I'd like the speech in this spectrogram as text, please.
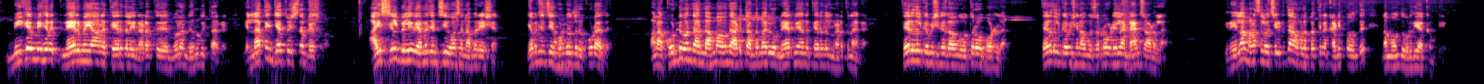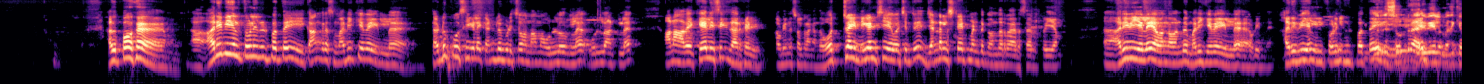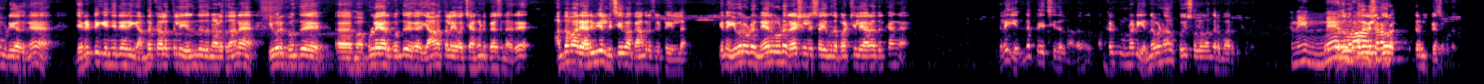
மிக மிக நேர்மையான தேர்தலை நடத்துவதன் மூலம் நிரூபித்தார்கள். எல்லாத்தையும் சேர்த்து வச்சு தான் பேசணும். I still believe emergency was an aberration எமர்ஜென்சியை கொண்டு வந்துடக் கூடாது ஆனா கொண்டு வந்த அந்த அம்மா வந்து அடுத்து அந்த மாதிரி ஒரு நேர்மையான தேர்தல் நடத்தினாங்க. தேர்தல் கமிஷனுக்கு அவங்க உத்தரவு போடல. தேர்தல் கமிஷன் அவங்க சொன்னபடியெல்லாம் டான்ஸ் ஆடல. இதையெல்லாம் மனசுல வச்சுக்கிட்டு தான் அவங்கள பத்தின கணிப்பை வந்து நம்ம வந்து உறுதியாக்க முடியும். அது போக அறிவியல் தொழில்நுட்பத்தை காங்கிரஸ் மதிக்கவே இல்லை. தடுப்பூசிகளை கண்டுபிடிச்சோம் நாம உள்ளூர்ல உள்நாட்டுல. ஆனா அதை கேலி செய்தார்கள் அப்படின்னு சொல்றாங்க. அந்த ஒற்றை நிகழ்ச்சியை வச்சுட்டு ஜெனரல் ஸ்டேட்மெண்ட்டுக்கு வந்துடுறாரு சார் பிஎம் அறிவியலை அவங்க வந்து மதிக்கவே இல்லை அப்படின்னு. அறிவியல் தொழில்நுட்பத்தை சொல்ற அறிவியலை மதிக்க முடியாதுங்க. ஜெனட்டிக் இன்ஜினியரிங் அந்த காலத்துல இருந்ததுனால தானே இவருக்கு வந்து பிள்ளையாருக்கு வந்து யானை தலையை வச்சாங்கன்னு பேசினாரு. அந்த மாதிரி அறிவியல் நிச்சயமா காங்கிரஸ் கிட்ட இல்ல. ஏன்னா இவரோட நேருவோட ரேஷனலிஸ்டா இவங்க பட்சியில யாராவது இருக்காங்க? இதெல்லாம் என்ன பேச்சு இதெல்லாம் அதாவது மக்களுக்கு முன்னாடி என்ன வேணாலும் போய் சொல்லலாங்கிற மாதிரி இருக்குது. பேசக்கூடாது.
